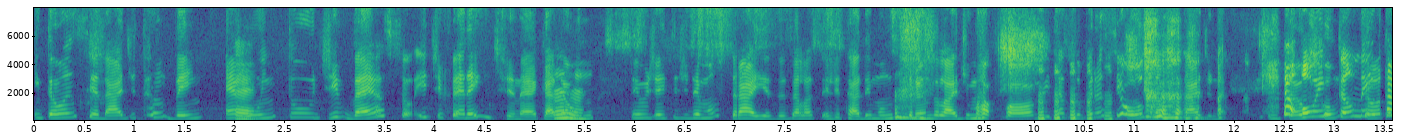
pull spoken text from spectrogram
Então a ansiedade também é, é, muito diverso e diferente, né? Cada uhum. um tem um jeito de demonstrar. E às vezes ela, ele tá demonstrando lá de uma forma e tá super ansioso, na verdade, né? Então, Ou então nem tá.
